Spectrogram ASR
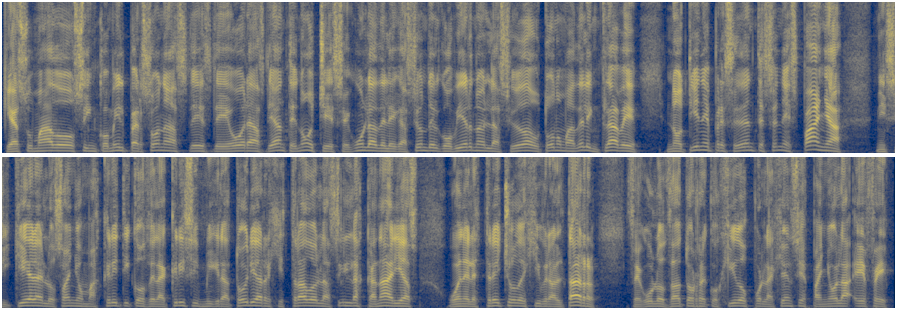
que ha sumado 5.000 personas desde horas de antenoche, según la delegación del gobierno en la ciudad autónoma del enclave, no tiene precedentes en España, ni siquiera en los años más críticos de la crisis migratoria registrado en las Islas Canarias o en el estrecho de Gibraltar, según los datos recogidos por la agencia española EFE.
